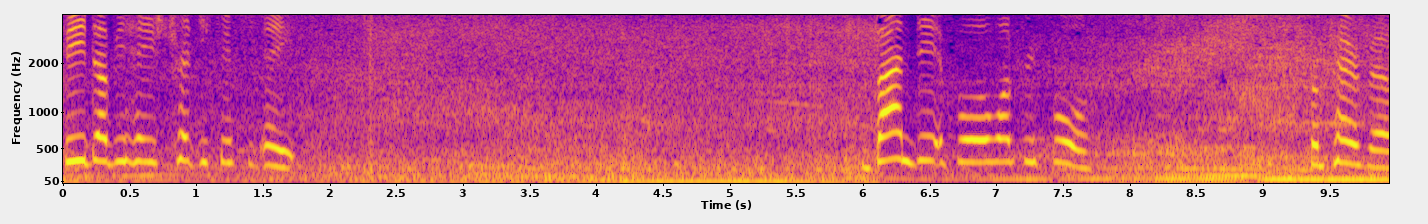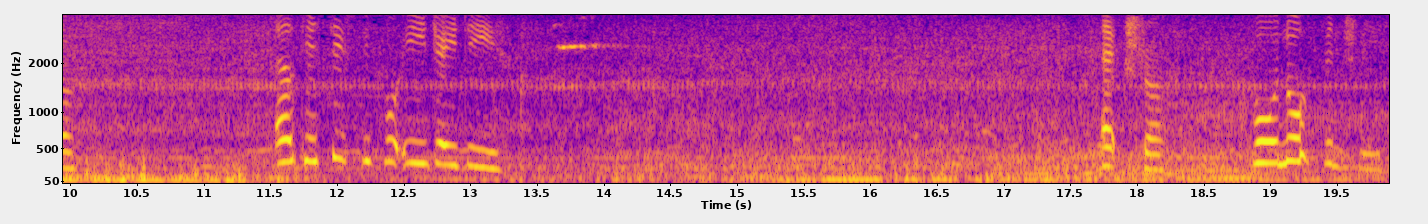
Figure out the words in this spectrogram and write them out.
VWH 2058. Bandit 4134 from Perivale. LK64 EJD. Extra for North Finchley.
